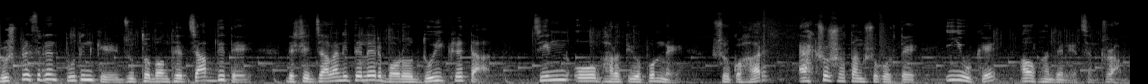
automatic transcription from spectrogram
রুশ প্রেসিডেন্ট পুতিনকে যুদ্ধবন্ধে চাপ দিতে দেশটির জ্বালানি তেলের বড় দুই ক্রেতা, চীন ও ভারতীয় পণ্যে শুল্ক হার একশো শতাংশ করতে ইউকে আহ্বান জানিয়েছেন ট্রাম্প।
